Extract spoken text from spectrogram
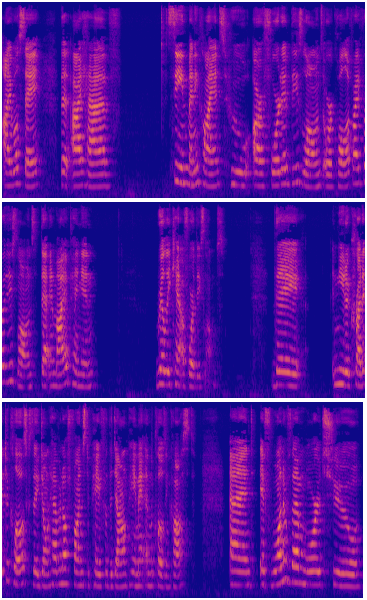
I will say that I have seen many clients who are afforded these loans or qualified for these loans that, in my opinion, really can't afford these loans. They need a credit to close because they don't have enough funds to pay for the down payment and the closing cost. And if one of them were to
